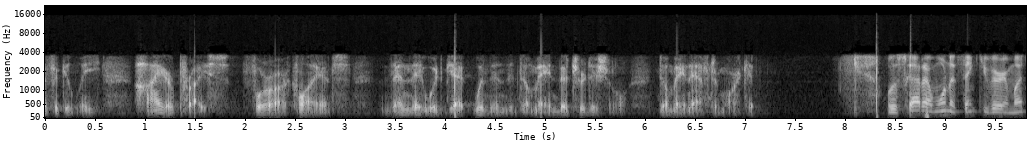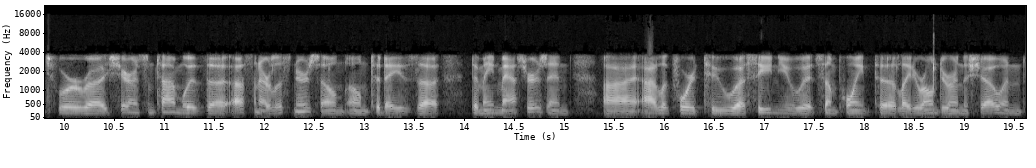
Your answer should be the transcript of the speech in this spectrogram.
significantly higher price for our clients than they would get within the domain, the traditional domain aftermarket. Well, Scott, I want to thank you very much for uh, sharing some time with uh, us and our listeners on, on today's uh, Domain Masters, and uh, I look forward to uh, seeing you at some point uh, later on during the show, and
